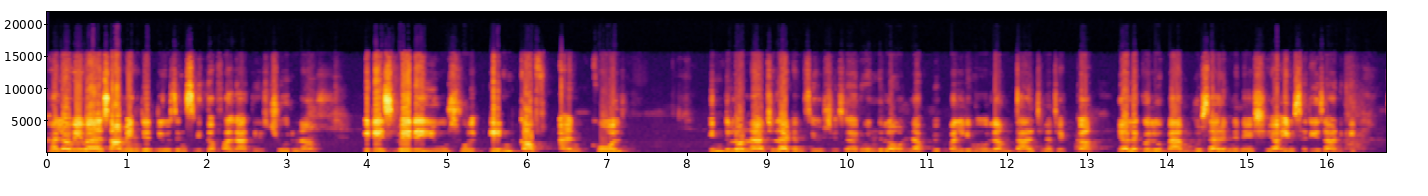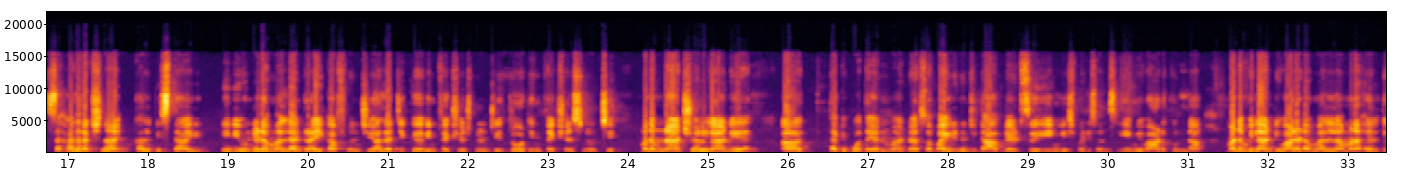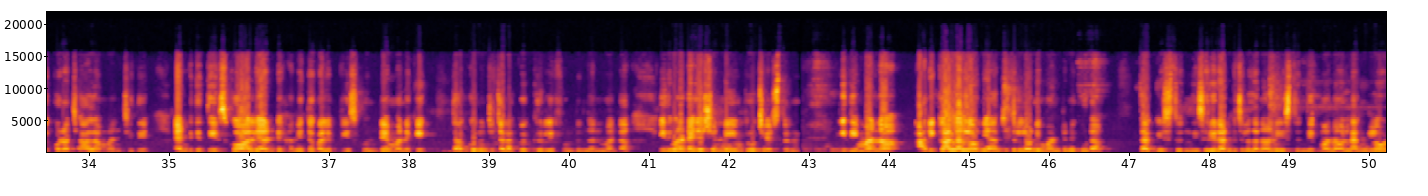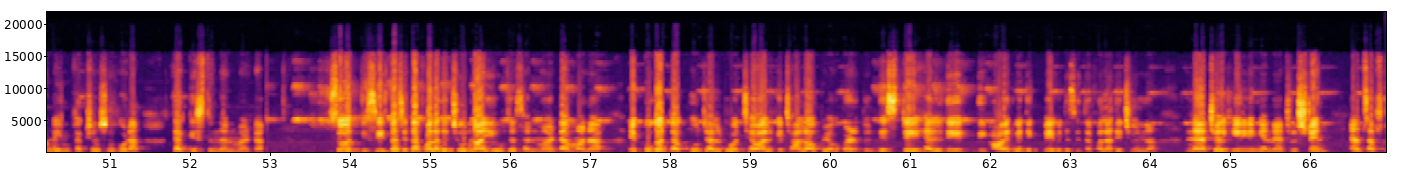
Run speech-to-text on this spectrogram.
Hello viewers, I'm introducing Sitafaladi Churna. It is very useful in cough and cold. ఇందులో natural items use చేశారు ఇందులో ఉన్న పిప్పల్లి మూలం దాల్చిన చెక్క యాలకులు బ్యాంబూస్ అరెండనేషియా ఇవి శరీరానికి సహజ రక్షణ కల్పిస్తాయి ఇవి ఉండడం వల్ల డ్రై కఫ్ నుంచి అలర్జిక్ ఇన్ఫెక్షన్స్ నుంచి థ్రోట్ ఇన్ఫెక్షన్స్ నుంచి మనం న్యాచురల్గానే తగ్గిపోతాయి అన్నమాట సో బయట నుంచి టాబ్లెట్స్ ఇంగ్లీష్ మెడిసిన్స్ ఏమీ వాడకుండా మనం ఇలాంటివి వాడడం వల్ల మన హెల్త్ కూడా చాలా మంచిది. అండ్ ఇది తీసుకోవాలి అంటే హనీతో కలిపి తీసుకుంటే మనకి దగ్గు నుంచి చాలా క్విక్ రిలీఫ్ ఉంటుంది ఇది మన డైజెషన్ని ఇంప్రూవ్ చేస్తుంది. ఇది మన అరికాళ్ళలోని అరిచితుల్లోని మంటని కూడా తగ్గిస్తుంది. శరీరానికి చల్లదనాన్ని ఇస్తుంది. మన లంగ్లో ఉండే ఇన్ఫెక్షన్స్ని కూడా తగ్గిస్తుంది అన్నమాట so this is the Sitopaladi churna uses అన్నమాట. మన ఎక్కువగా దగ్గు జలుబు వచ్చే వాళ్ళకి చాలా ఉపయోగపడుతుంది. Stay healthy the ayurvedic way with Sitopaladi churna natural healing and natural strength and subscribe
